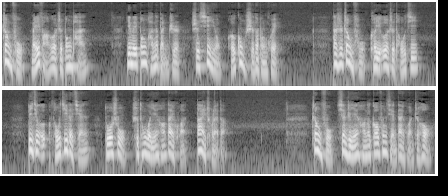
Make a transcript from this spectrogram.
政府没法遏制崩盘，因为崩盘的本质是信用和共识的崩溃。但是政府可以遏制投机，毕竟投机的钱多数是通过银行贷款贷出来的。政府限制银行的高风险贷款之后。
